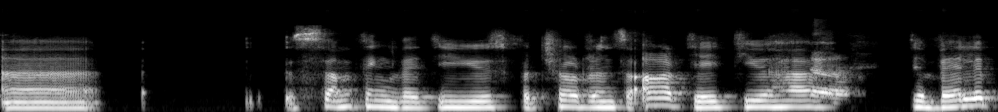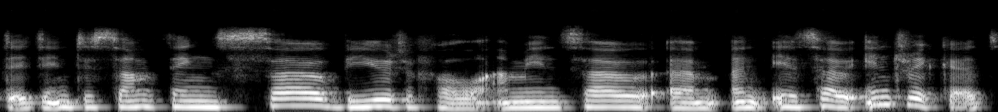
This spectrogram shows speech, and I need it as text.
uh, something that you use for children's art yet you have yeah developed it into something so beautiful. I mean, so um, and it's so intricate.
